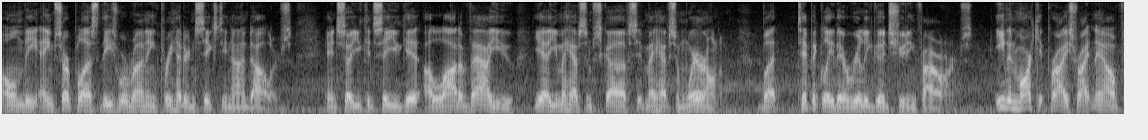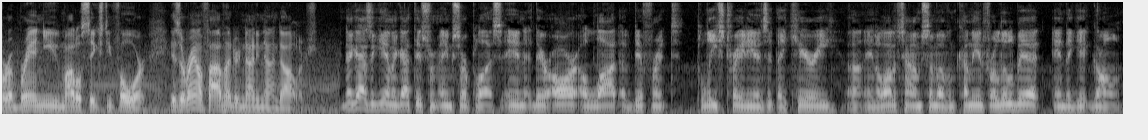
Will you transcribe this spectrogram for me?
on the AIM Surplus, these were running $369. And so you can see you get a lot of value. Yeah, you may have some scuffs, it may have some wear on them, but typically they're really good shooting firearms. Even market price right now for a brand new Model 64 is around $599. Now guys, again, I got this from AIM Surplus, and there are a lot of different police trade-ins that they carry, uh, and a lot of times some of them come in for a little bit and they get gone.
